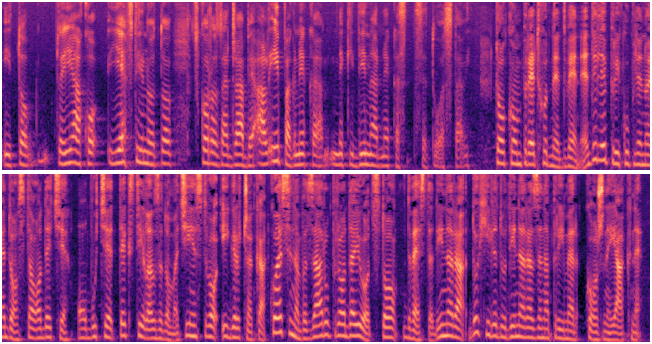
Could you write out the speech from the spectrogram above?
i to, to je jako jeftino, to skoro za džabe, ali ipak neka, neki dinar neka se tu ostavi. Tokom prethodne dve nedelje prikupljeno je dosta odeće, obuće, tekstila za domaćinstvo i grčaka, koje se na bazaru prodaju od 100-200 dinara do 1000 dinara za, na primer, kožne jakne.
